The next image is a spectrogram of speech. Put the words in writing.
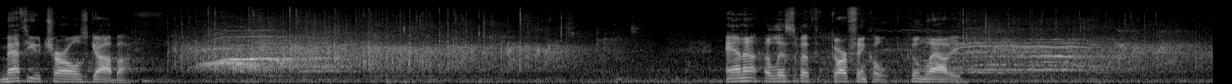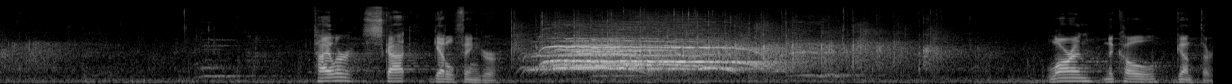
Matthew Charles Gaba. Anna Elizabeth Garfinkel, cum laude. Tyler Scott Gettelfinger. Lauren Nicole Gunther.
